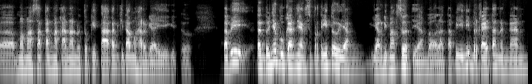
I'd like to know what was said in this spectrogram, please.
uh, memasakkan makanan untuk kita kan kita menghargai gitu. Tapi tentunya bukan yang seperti itu yang yang dimaksud ya Mbak Ola, tapi ini berkaitan dengan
